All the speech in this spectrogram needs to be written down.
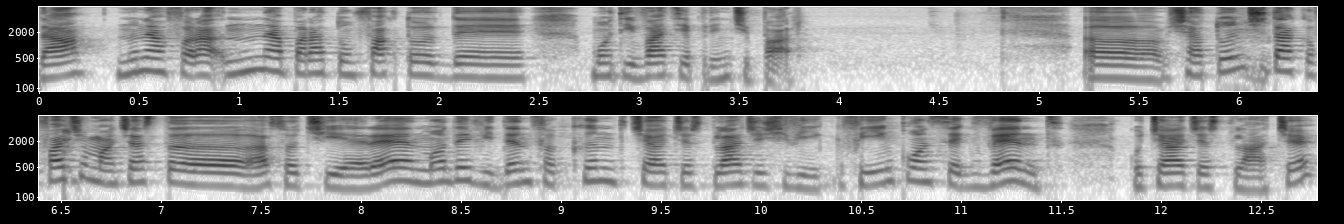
da? Nu neapărat, nu neapărat un factor de motivație principal. Uh, și atunci, dacă facem această asociere, în mod evident, făcând ceea ce îți place și fiind consecvent cu ceea ce îți place,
